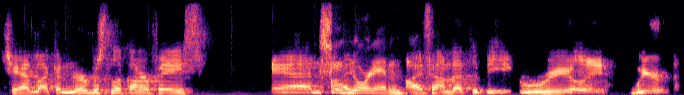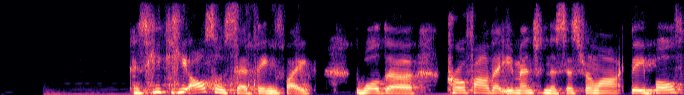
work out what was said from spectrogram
she had like a nervous look on her face, and she ignored I, him. I found that to be really weird. Because he he also said things like, "Well, the profile that you mentioned, the sister-in-law, they both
